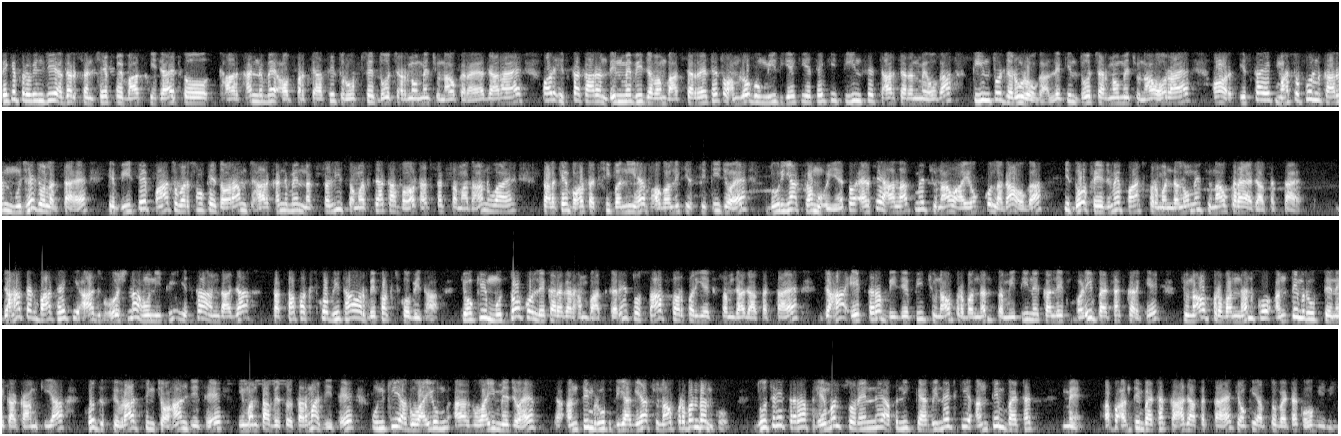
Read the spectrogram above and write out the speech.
देखिए, प्रवीण जी, अगर संक्षेप में बात की जाए तो झारखंड में अप्रत्याशित रूप से दो चरणों में चुनाव कराया जा रहा है और इसका कारण दिन में भी जब हम बात कर रहे थे तो हम लोग उम्मीद ये किए थे कि तीन से चार चरण में होगा, तीन तो ज़रूर होगा, लेकिन दो चरणों में चुनाव हो रहा है और इसका एक महत्वपूर्ण कारण मुझे जो लगता है कि बीते पाँच वर्षों के दौरान झारखंड में नक्सली समस्या का बहुत हद तक समाधान हुआ है। सड़कें बहुत अच्छी बनी है, भौगोलिक स्थिति जो है, दूरियाँ कम हुई हैं। तो ऐसे हालात में चुनाव आयोग को लगा होगा कि दो फ़ेज़ में पाँच प्रमंडलों में चुनाव कराया जा सकता है। जहाँ तक बात है कि आज घोषणा होनी थी, इसका अंदाज़ा सत्ता पक्ष को भी था और विपक्ष को भी था। क्योंकि मुद्दों को लेकर अगर हम बात करें तो साफ़ तौर पर यह समझा जा सकता है, जहाँ एक तरफ़ बीजेपी चुनाव प्रबंधन समिति ने कल एक बड़ी बैठक करके चुनाव प्रबंधन को अंतिम रूप देने का काम किया। खुद शिवराज सिंह चौहान जी थे, हिमंता विश्व शर्मा जी थे, उनकी अगुवाई अगुवाई में जो है, अंतिम रूप दिया गया चुनाव प्रबंधन को। दूसरी तरफ़ हेमंत सोरेन ने अपनी कैबिनेट की अंतिम बैठक में, अब अंतिम बैठक कहा जा सकता है, क्योंकि अब तो बैठक होगी नहीं।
